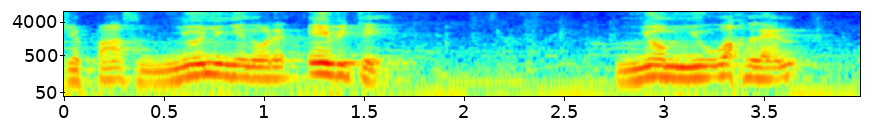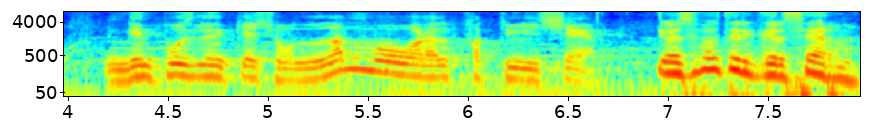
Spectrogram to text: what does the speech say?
je pense ñooñu ngeen war a invité ñoom ñu wax leen ngeen pose leen question lan moo waral facture yi cher? Yow sa facture kër seer na.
